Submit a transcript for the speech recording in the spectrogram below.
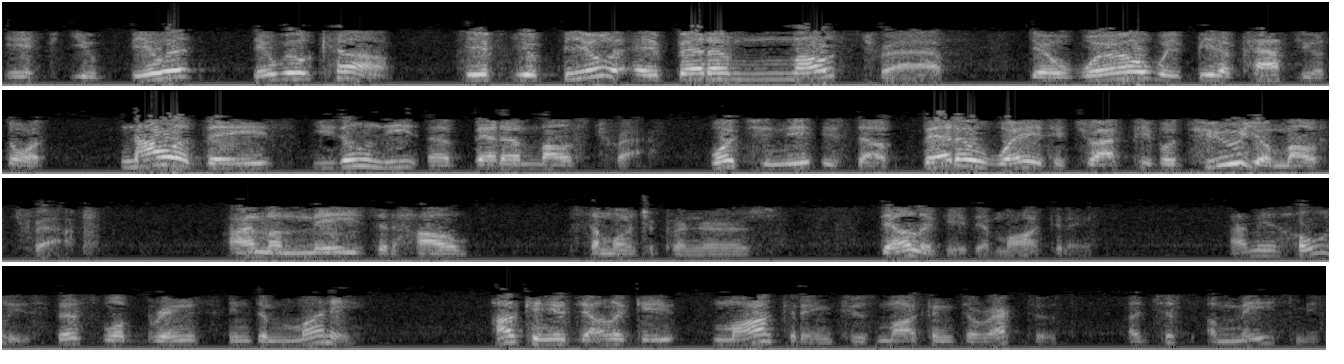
If you build it, they will come. If you build a better mousetrap, the world will be the path to your door. Nowadays, you don't need a better mousetrap. What you need is a better way to drive people to your mousetrap. I'm amazed at how some entrepreneurs delegate their marketing. I mean, holy, that's what brings in the money. How can you delegate marketing to marketing directors? It just amazed me.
